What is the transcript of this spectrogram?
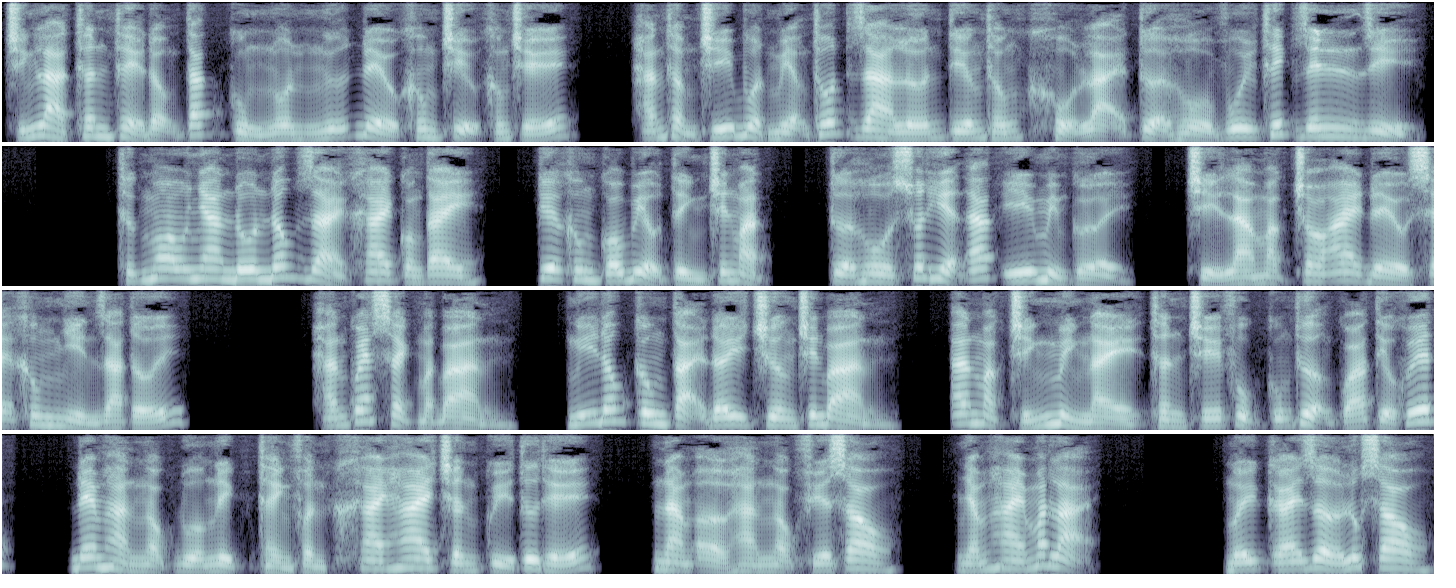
chính là thân thể động tác cùng ngôn ngữ đều không chịu không chế, hắn thậm chí buột miệng thốt ra lớn tiếng thống khổ lại tựa hồ vui thích dên gì. Thực mau nhan đôn đốc giải khai con tay, kia không có biểu tình trên mặt, tựa hồ xuất hiện ác ý mỉm cười, chỉ là mặc cho ai đều sẽ không nhìn ra tới. Hắn quét sạch mặt bàn, nghĩ đốc công tại đây trường trên bàn, an mặc chính mình này thân chế phục cũng thượng quá tiểu khuyết, đem Hàn Ngọc đùa nghịch thành phần khai hai chân quỳ tư thế, nằm ở Hàn Ngọc phía sau, nhắm hai mắt lại. Mấy cái giờ lúc sau,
